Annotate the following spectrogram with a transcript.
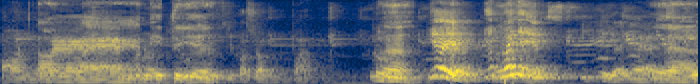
online, Online, menuju itu ya. industri 04 loh Eh. iya ya ya banyak ya iya ya Iya. satu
